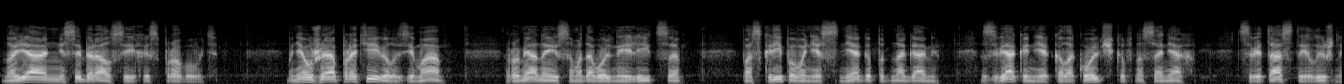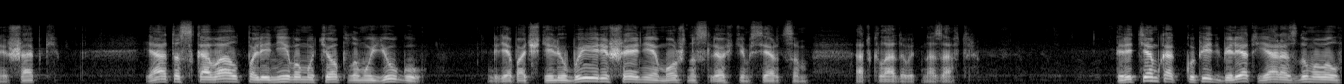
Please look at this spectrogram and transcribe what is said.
Но я не собирался их испробовать. Мне уже опротивила зима, румяные самодовольные лица, поскрипывание снега под ногами, звяканье колокольчиков на санях, цветастые лыжные шапки. Я тосковал по ленивому теплому югу, где почти любые решения можно с легким сердцем откладывать на завтра. Перед тем, как купить билет, я раздумывал,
